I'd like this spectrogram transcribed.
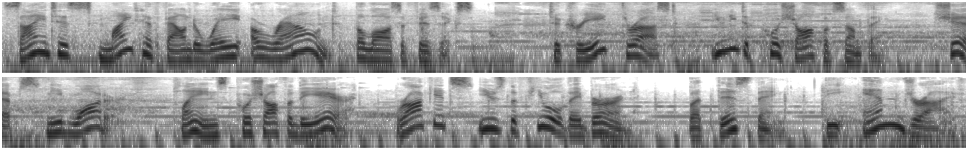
scientists might have found a way around the laws of physics. To create thrust, you need to push off of something. Ships need water. Planes push off of the air. Rockets use the fuel they burn. But this thing, the EM drive,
